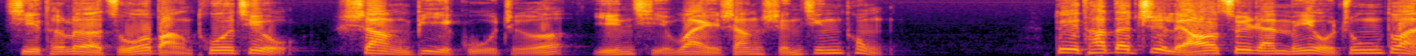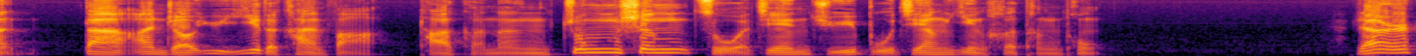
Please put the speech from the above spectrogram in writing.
希特勒左膀脱臼，上臂骨折，引起外伤神经痛。对他的治疗虽然没有中断，但按照御医的看法，他可能终生左肩局部僵硬和疼痛。然而，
